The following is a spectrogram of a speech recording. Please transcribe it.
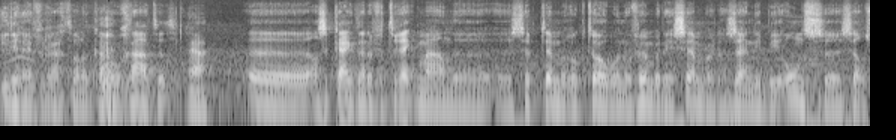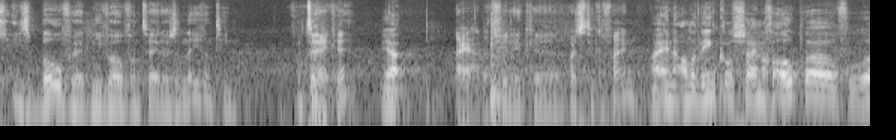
Iedereen vraagt van elkaar hoe gaat het. Ja. Uh, als ik kijk naar de vertrekmaanden september, oktober, november, december, dan zijn die bij ons zelfs iets boven het niveau van 2019. Vertrekken. Ja. Nou ja, dat vind ik hartstikke fijn. Maar en alle winkels zijn nog open? Of hoe,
